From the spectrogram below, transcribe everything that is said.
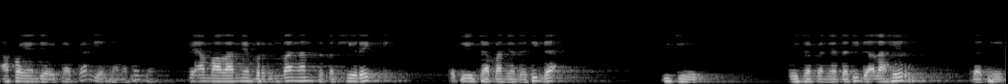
apa yang dia ucapkan dia sama saja. Tapi amalannya bertentangan tetap syirik. Jadi ucapannya tadi enggak jujur. Ucapannya tadi enggak lahir batin.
